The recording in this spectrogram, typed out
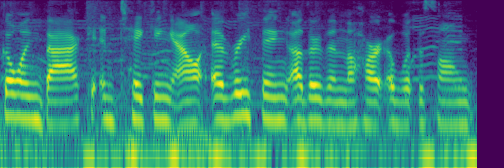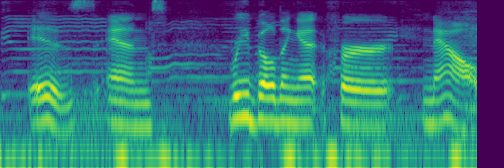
going back and taking out everything other than the heart of what the song is and rebuilding it for now.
